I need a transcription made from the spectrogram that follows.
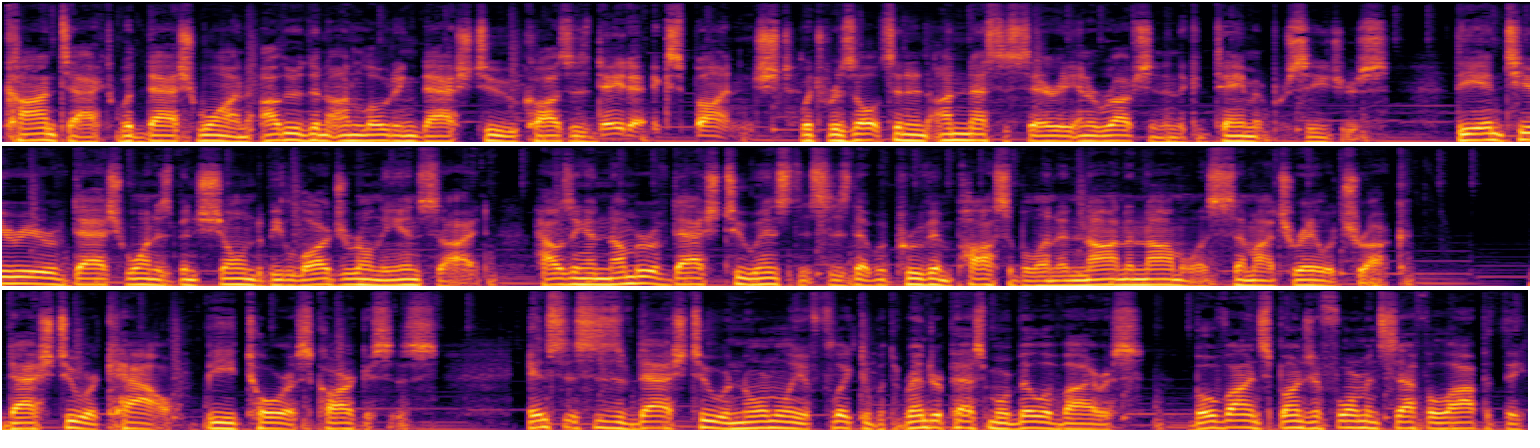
Contact with Dash 1 other than unloading Dash 2 causes data expunged, which results in an unnecessary interruption in the containment procedures. The interior of Dash 1 has been shown to be larger on the inside, housing a number of Dash 2 instances that would prove impossible in a non anomalous semi trailer truck. Dash 2 are cow, B Taurus carcasses. Instances of Dash 2 are normally afflicted with rinderpest morbillivirus, bovine spongiform encephalopathy,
